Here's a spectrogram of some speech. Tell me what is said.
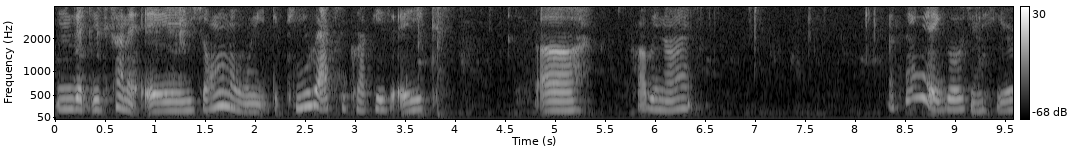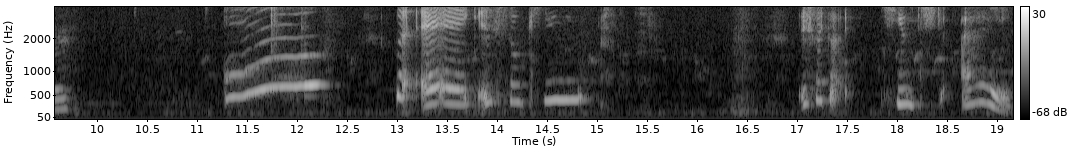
I'm gonna get these kind of eggs. I don't know, wait, can you actually crack these eggs? Uh, probably not. I think it goes in here. Oh, is so cute. It's like a cute egg.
